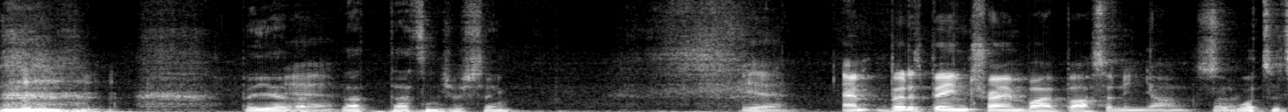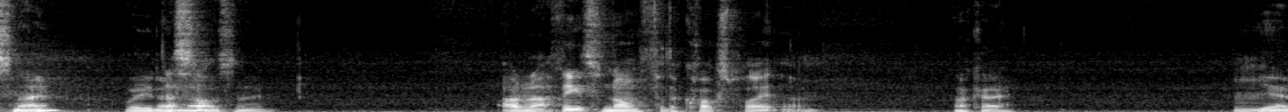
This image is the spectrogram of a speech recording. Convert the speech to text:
yeah, Yeah. That, that, that's interesting. Yeah, and but it's being trained by Busuttin and Young. So So what's its name? Well, you don't That's know not- its name. I don't know. I think it's non for the Cox Plate though. Okay. Mm. Yeah,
